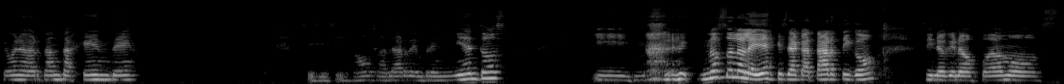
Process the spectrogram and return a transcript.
Qué bueno ver tanta gente. Sí, sí, sí. Vamos a hablar de emprendimientos y no solo la idea es que sea catártico, sino que nos podamos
